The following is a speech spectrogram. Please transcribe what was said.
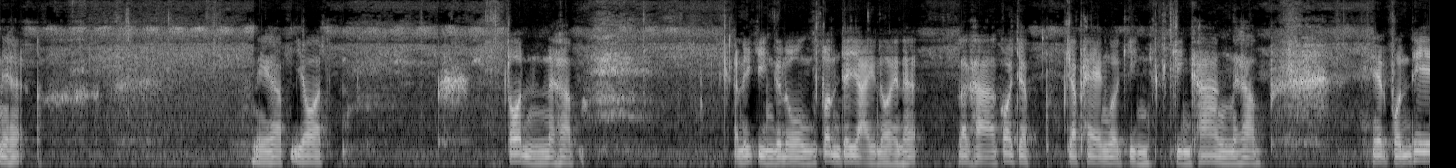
เนี่ยฮะนี่ครับ ยอดต้นนะครับ อันนี้กิ่งกระโดงต้นจะใหญ่หน่อยนะ ราคาก็จะจะแพงกว่ากิ่งกิ่งข้างนะครับ เหตุผลที่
